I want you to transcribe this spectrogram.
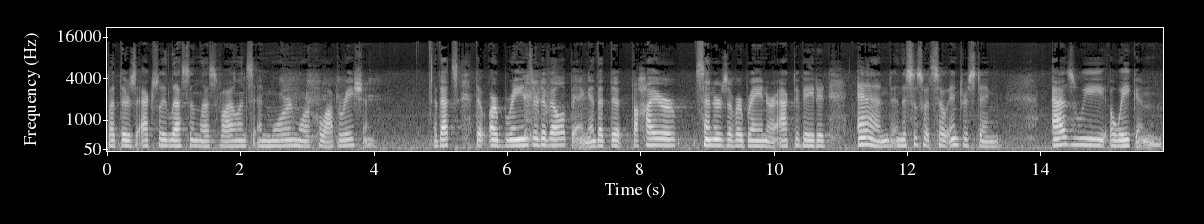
but there's actually less and less violence and more and more cooperation. That's that our brains are developing, and that the, the higher centers of our brain are activated, and, and this is what's so interesting, as we awaken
